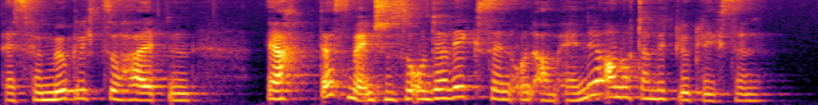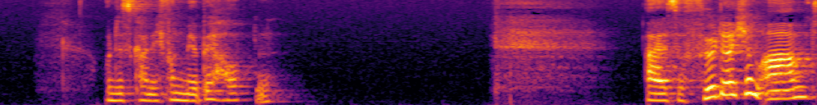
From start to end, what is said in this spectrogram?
es für möglich zu halten, ja, dass Menschen so unterwegs sind und am Ende auch noch damit glücklich sind. Und das kann ich von mir behaupten. Also fühlt euch umarmt.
